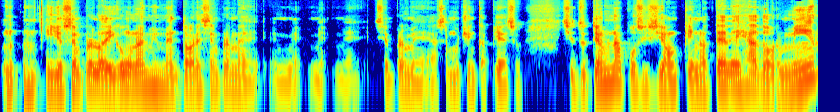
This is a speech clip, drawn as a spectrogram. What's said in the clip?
y yo siempre lo digo, uno de mis mentores siempre me, siempre me hace mucho hincapié eso. Si tú tienes una posición que no te deja dormir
